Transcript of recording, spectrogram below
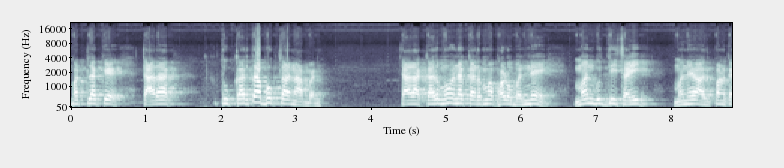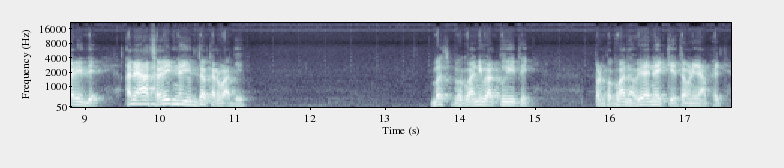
મતલબ કે તારા તું કરતા ભોગતા ના બન. તારા કર્મો અને કર્મફળો બંને મન બુદ્ધિ સહિત મને અર્પણ કરી દે અને આ શરીરને યુદ્ધ કરવા દે. બસ ભગવાનની વાત પૂરી થઈ. પણ ભગવાન હવે એને ચેતવણી આપે છે.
